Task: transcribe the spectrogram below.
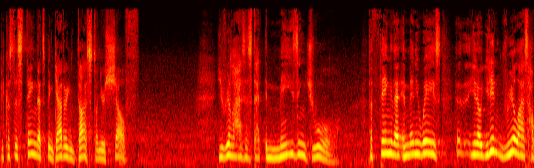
Because this thing that's been gathering dust on your shelf, you realize is that amazing jewel, the thing that in many ways, you know, you didn't realize how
